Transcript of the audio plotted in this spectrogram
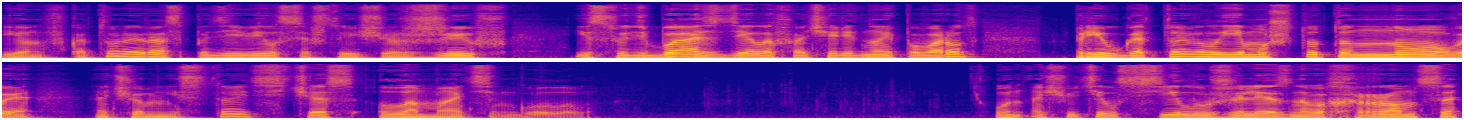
и он в который раз подивился, что еще жив, и судьба, сделав очередной поворот, приуготовила ему что-то новое, о чем не стоит сейчас ломать голову. Он ощутил силу железного хромца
